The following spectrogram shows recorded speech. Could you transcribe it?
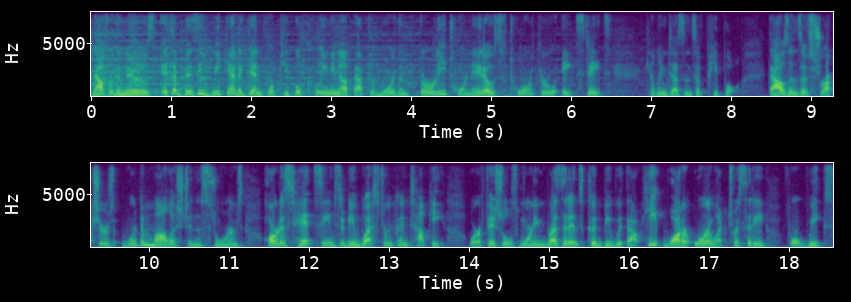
Now for the news. It's a busy weekend again for people cleaning up after more than 30 tornadoes tore through eight states, killing dozens of people. Thousands of structures were demolished in the storms. Hardest hit seems to be western Kentucky, where officials warning residents could be without heat, water, or electricity for weeks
